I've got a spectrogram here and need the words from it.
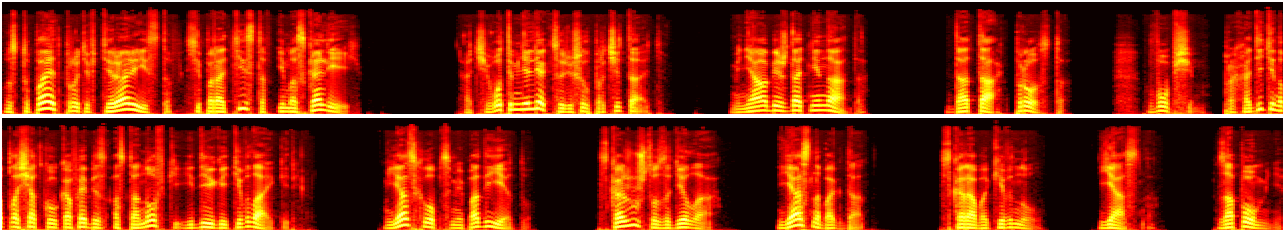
Выступает против террористов, сепаратистов и москалей. А чего ты мне лекцию решил прочитать? Меня убеждать не надо. Да так, просто. В общем, проходите на площадку у кафе без остановки и двигайте в лагерь. Я с хлопцами подъеду. Скажу, что за дела. Ясно, Богдан? Скараба кивнул. Ясно. Запомни,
